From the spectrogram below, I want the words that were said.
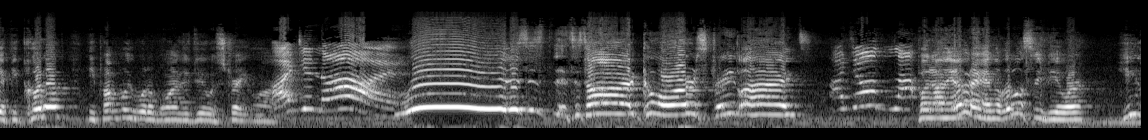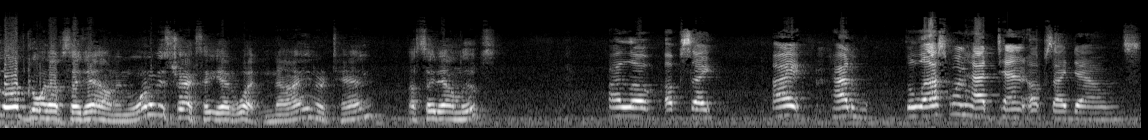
if he could have, he probably would have wanted to do a straight line. I did not. Woo! This is this is hardcore straight lines. I don't like. But on the other hand, the little C viewer, he loved going upside down, and one of his tracks that he had what nine or ten upside down loops. I love upside. I had the last one had ten upside downs.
